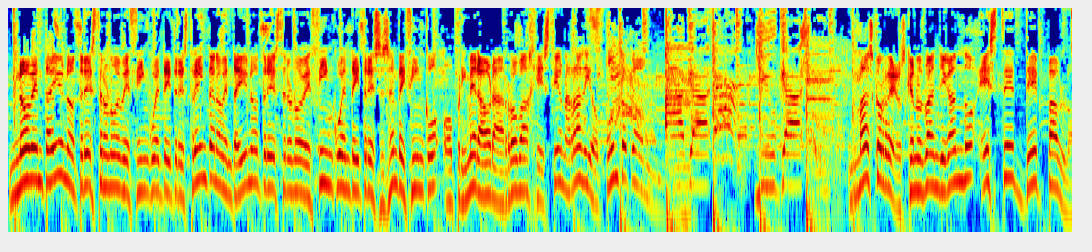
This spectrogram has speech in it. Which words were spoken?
91 309 5330 91 309 5365 o primera hora arroba gestionaradio.com. Más correos que nos van llegando. Este de Pablo.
